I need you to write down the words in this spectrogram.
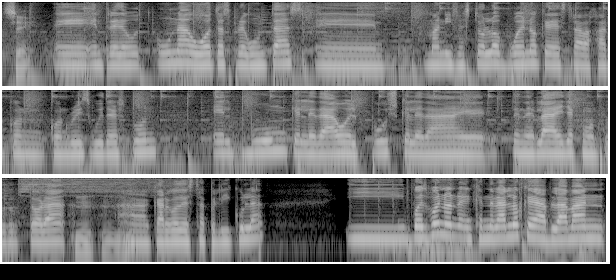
Sí. Eh, entre una u otras preguntas, eh, manifestó lo bueno que es trabajar con, con Reese Witherspoon, el boom que le da o el push que le da eh, tenerla a ella como productora a cargo de esta película. Y pues bueno, en general lo que hablaban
